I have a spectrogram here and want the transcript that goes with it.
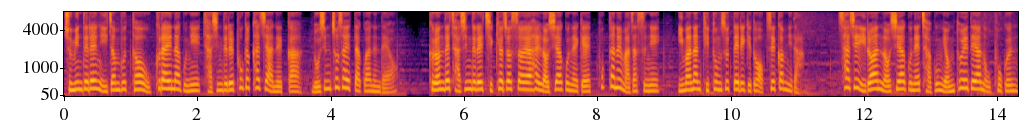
주민들은 이전부터 우크라이나군이 자신들을 포격하지 않을까 노심초사했다고 하는데요. 그런데 자신들을 지켜줬어야 할 러시아군에게 폭탄을 맞았으니 이만한 뒤통수 때리기도 없을 겁니다. 사실 이러한 러시아군의 자국 영토에 대한 오폭은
